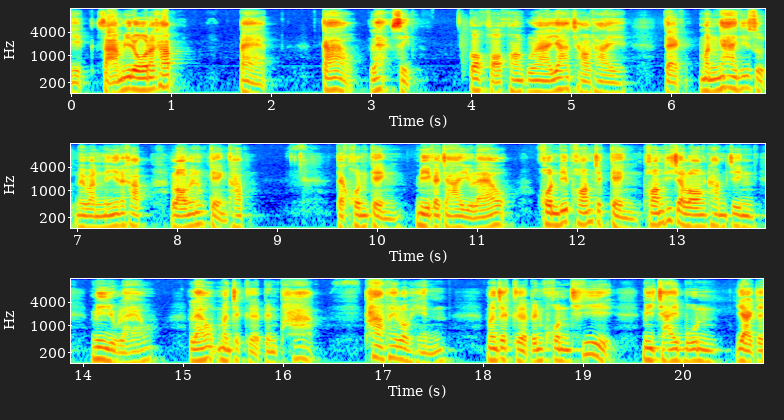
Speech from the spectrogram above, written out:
อีก 3 วิดีโอนะครับ 8 9 และ 10 ก็ขอความกรุณาญาติชาวไทย แต่มันง่ายที่สุดในวันนี้นะครับ เราไม่ต้องเก่งครับ แต่คนเก่งมีกระจายอยู่แล้ว คนที่พร้อมจะเก่ง พร้อมที่จะลองทำจริงมีอยู่แล้ว แล้วมันจะเกิดเป็นภาพ ภาพให้เราเห็น มันจะเกิดเป็นคนที่มีใจบุญ อยากจะ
